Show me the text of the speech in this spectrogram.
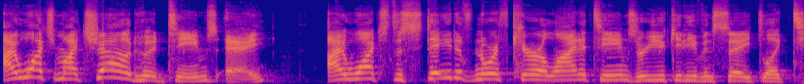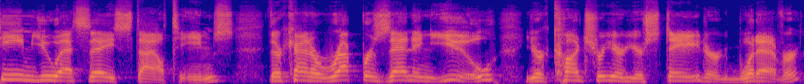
I watch my childhood teams, A, I watch the state of North Carolina teams, or you could even say like Team USA style teams. They're kind of representing you, your country, or your state, or whatever.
